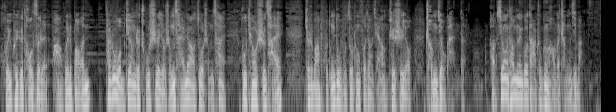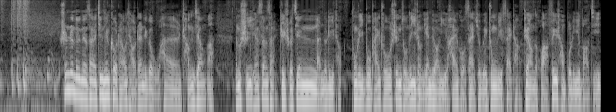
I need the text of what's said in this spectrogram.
回馈这个投资人啊，为了报恩。他说，我们就像这厨师，有什么材料做什么菜，不挑食材，就是把普通豆腐做成佛跳墙，这是有成就感的。好，希望他们能够打出更好的成绩吧。深圳队呢，在今天客场要挑战这个武汉长江啊。”那么十一天三赛，这是个艰难的历程。同时，也不排除申总的一整年都要以海口赛区为中立赛场，这样的话非常不利于保级。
